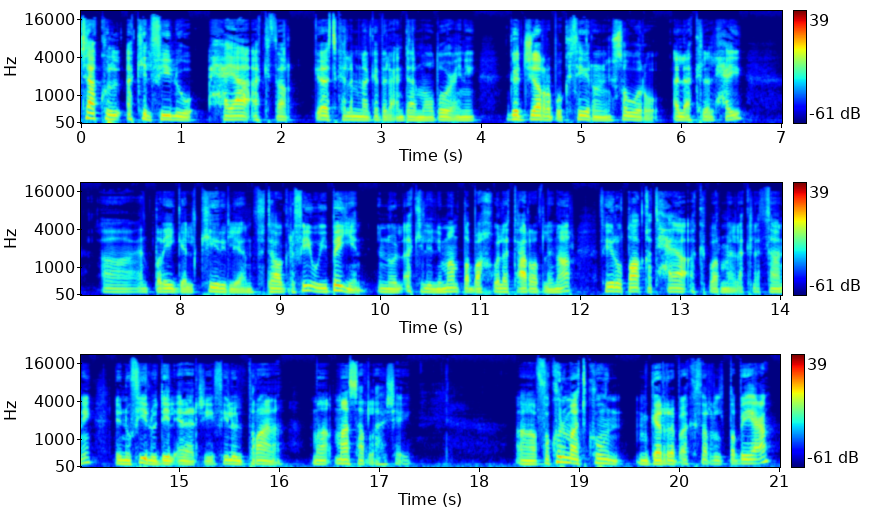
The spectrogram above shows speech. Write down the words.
تأكل أكل فيه له حياة أكثر. قد تكلمنا قبل عن ذا الموضوع يعني قد جربوا كثير أن يصوروا الأكل الحي آه عن طريق ال Kirlian photography ويبين إنه الأكل اللي ما انطبخ ولا تعرض لنار فيه له طاقة حياة أكبر من الأكل الثاني لأنه فيه له دي ال energy فيه له البرانا ما ما صار لها شيء. آه فكل ما تكون مقرب أكثر للطبيعة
